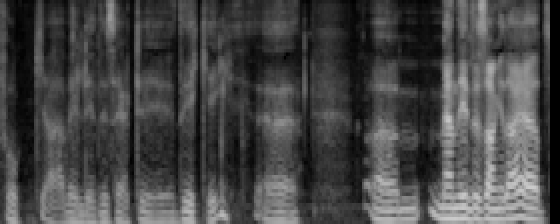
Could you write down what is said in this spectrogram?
Folk er veldig interessert i drikking. Uh, men det interessante der er at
